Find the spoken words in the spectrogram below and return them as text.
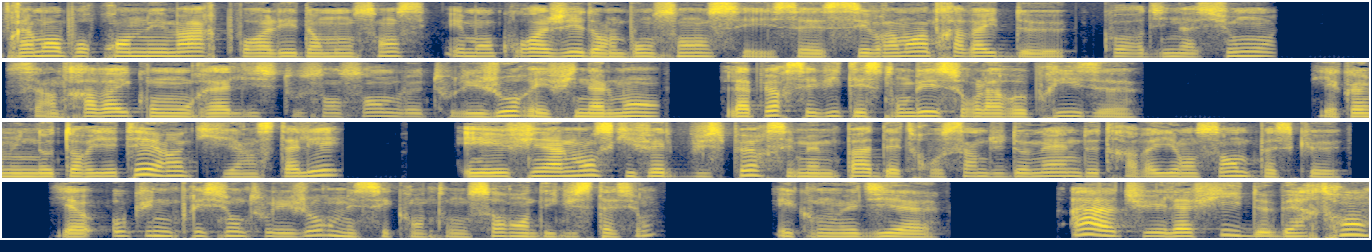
vraiment pour prendre mes marques, pour aller dans mon sens et m'encourager dans le bon sens. Et c'est vraiment un travail de coordination. C'est un travail qu'on réalise tous ensemble tous les jours. Et finalement, la peur s'est vite estompée sur la reprise. Il y a quand même une notoriété hein, qui est installée. Et finalement, ce qui fait le plus peur, c'est même pas d'être au sein du domaine, de travailler ensemble, parce que il y a aucune pression tous les jours, mais c'est quand on sort en dégustation et qu'on me dit euh, Ah, tu es la fille de Bertrand.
